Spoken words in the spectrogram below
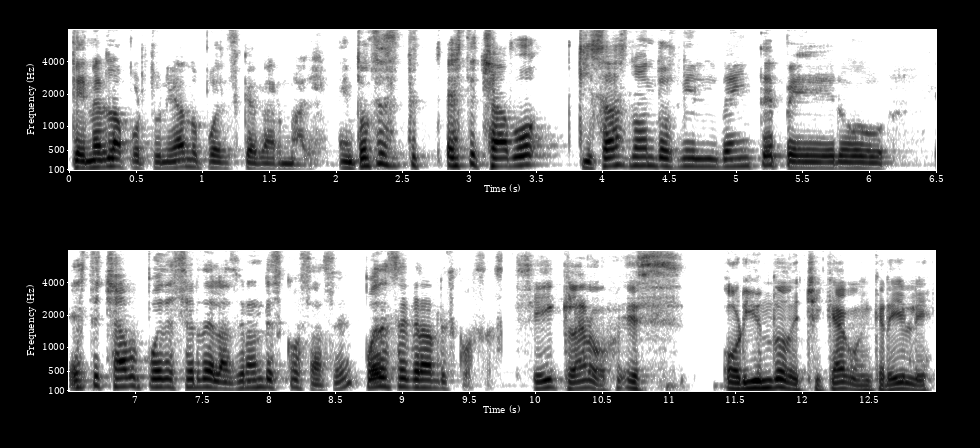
tener la oportunidad no puedes quedar mal. Entonces, este, este chavo, quizás no en 2020, pero este chavo puede ser de las grandes cosas, ¿eh? Puede ser grandes cosas. Sí, claro, es, oriundo de Chicago, increíble.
